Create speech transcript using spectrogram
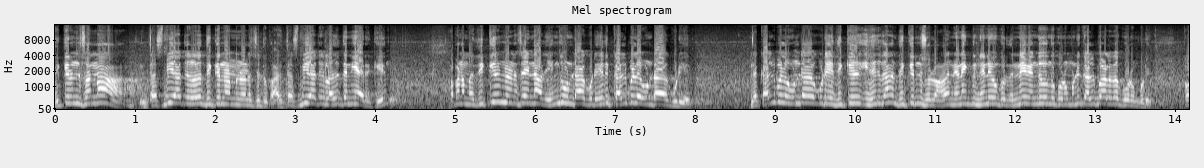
திக்ருன்னு சொன்னால் தஸ்பியாத்துகள் திக்ரு நம்ம நினச்சிட்டு இருக்கோம். அது தஸ்பியாத்துகள் அது தனியாக இருக்குது அப்போ நம்ம திக்ருன்னு நினச்சா என்ன? அது எங்கே உண்டாகக்கூடியது? கல்வியில் உண்டாகக்கூடியது. இந்த கல்வியில் உண்டாகக்கூடிய திக்கு இதுக்கு தான் திக்குன்னு சொல்லுவாங்க. அதை நினைக்க நினைவு கூறுது நினைவு எங்கே வந்து கூற முடியும்? கல்பால் தான் கூற முடியும். இப்போ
